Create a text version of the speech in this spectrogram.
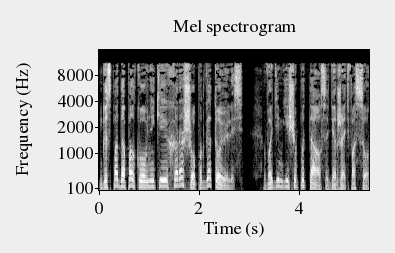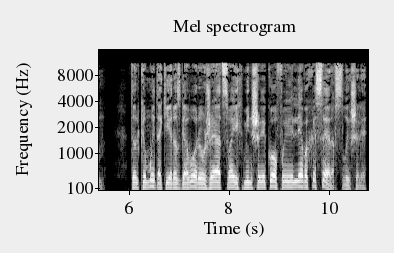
Господа полковники хорошо подготовились. Вадим еще пытался держать фасон. Только мы такие разговоры уже от своих меньшевиков и левых эсеров слышали.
